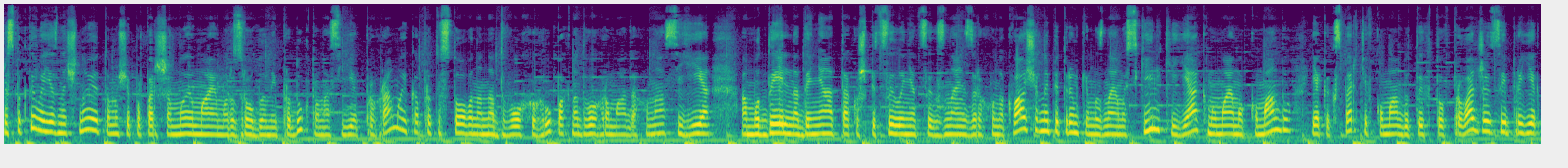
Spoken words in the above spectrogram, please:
Перспектива є значною, тому що, по-перше, ми маємо розроблений продукт. У нас є програма, яка протестована на двох групах, на двох громадах. У нас є модель надання також підсилення цих знань за рахунок ваучерної підтримки. Ми знаємо скільки, як ми маємо команду, як експертів, команду тих, хто впроваджує цей проєкт.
